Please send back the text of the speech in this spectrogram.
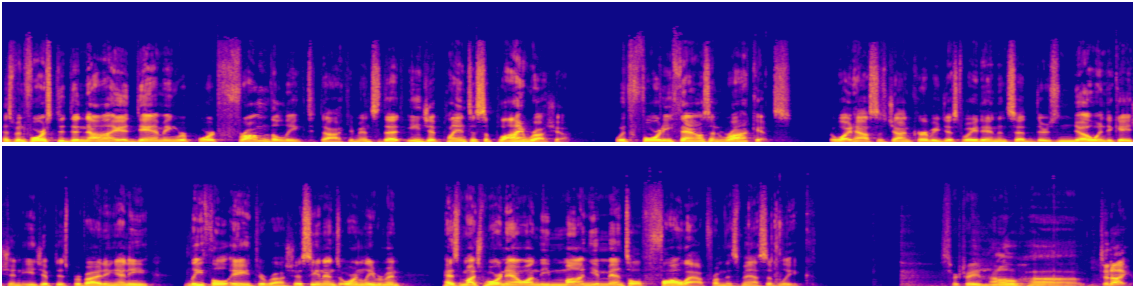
has been forced to deny a damning report from the leaked documents that Egypt planned to supply Russia with 40,000 rockets. The White House's John Kirby just weighed in and said there's no indication Egypt is providing any lethal aid to Russia. CNN's Oren Liebermann has much more now on the monumental fallout from this massive leak. Secretary Mello. Uh, Tonight,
